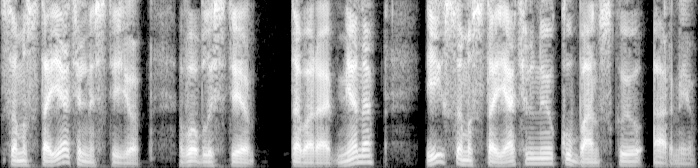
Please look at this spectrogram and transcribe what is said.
Самостоятельность ее в области товарообмена и самостоятельную кубанскую армию.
